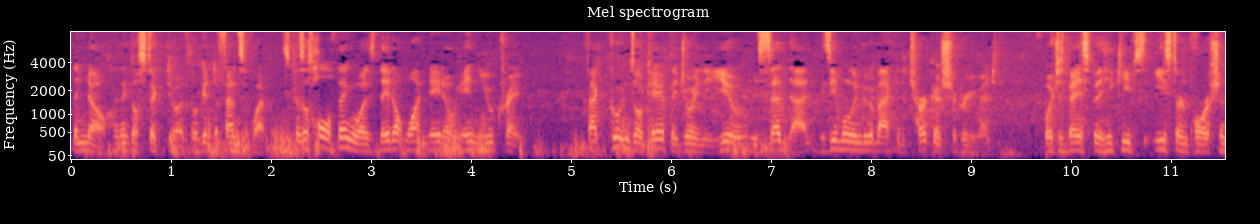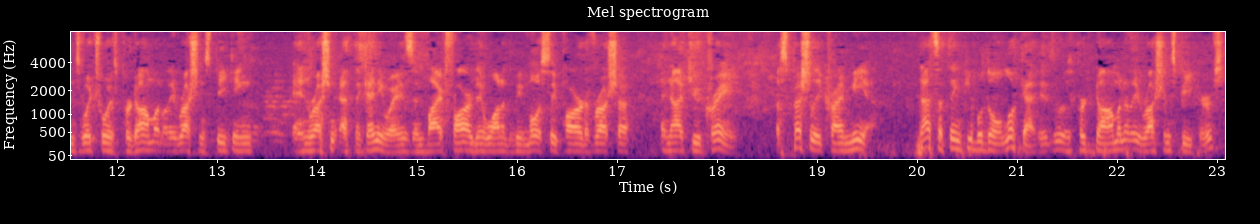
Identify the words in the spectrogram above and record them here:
then no. I think they'll stick to it. They'll get defensive weapons. Because this whole thing was they don't want NATO in Ukraine. In fact, Putin's okay if they join the EU. He said that. He's even willing to go back to the Turkish agreement, which is basically he keeps the eastern portions, which was predominantly Russian speaking and Russian ethnic, anyways. And by far, they wanted to be mostly part of Russia and not Ukraine, especially Crimea. That's the thing people don't look at. It was predominantly Russian speakers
